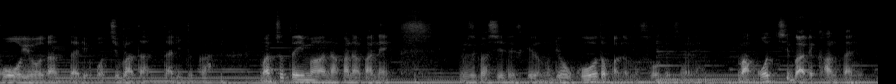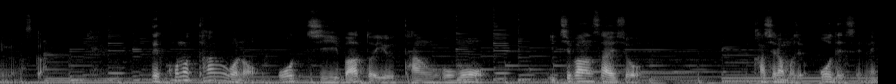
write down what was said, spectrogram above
紅葉だったり落ち葉だったりとかまあちょっと今はなかなかね難しいですけども旅行とかでもそうですよね。まあ落ち葉で簡単に言ってみますか。でこの単語の「落ち葉」という単語も一番最初頭文字「お」ですよね。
